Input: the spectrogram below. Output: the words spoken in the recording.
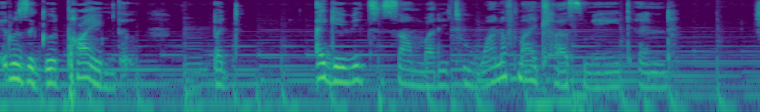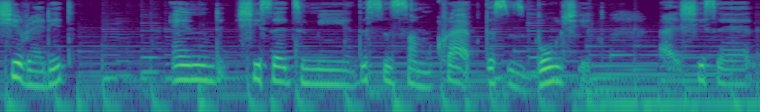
it was a good poem though, but I gave it to somebody, to one of my classmates, and she read it and she said to me, This is some crap, this is bullshit. Uh, she said,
